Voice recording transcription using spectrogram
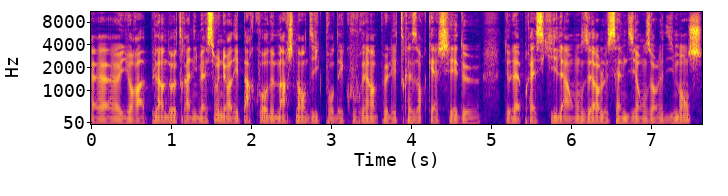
Euh, il y aura plein d'autres animations. Il y aura des parcours de marche nordique pour découvrir un peu les trésors cachés de, de la presqu'île à 11h le samedi, à 11h le dimanche.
